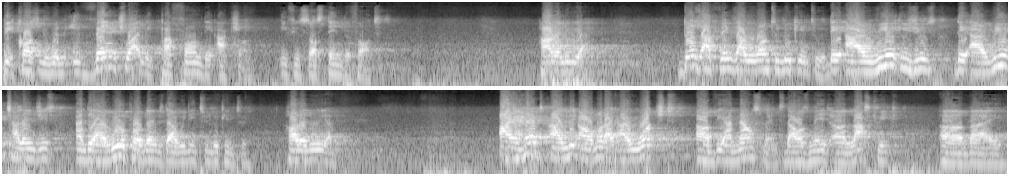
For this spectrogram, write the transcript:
because you will eventually perform the action if you sustain the thought. Hallelujah. Those are things that we want to look into. They are real issues, they are real challenges, and they are real problems that we need to look into. Hallelujah. I heard, I, more like I watched uh, the announcement that was made uh, last week uh, by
